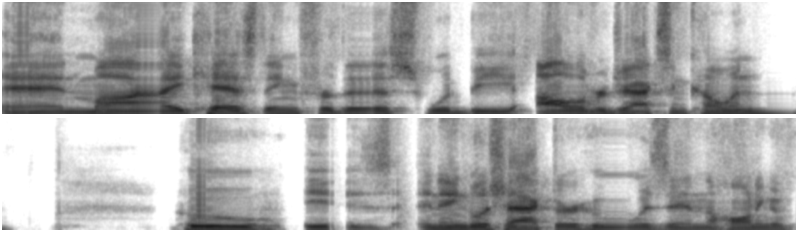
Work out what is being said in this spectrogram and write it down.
And my casting for this would be Oliver Jackson Cohen, who is an English actor who was in The Haunting of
